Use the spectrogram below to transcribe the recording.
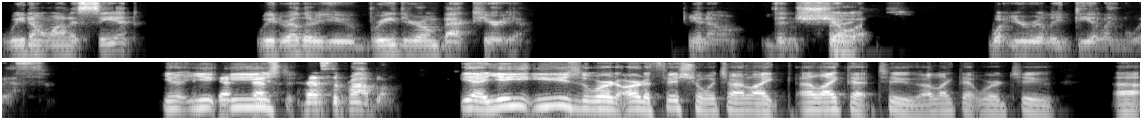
We don't want to see it. We'd rather you breathe your own bacteria, you know, than show Right. us what you're really dealing with. You know, you, That- you that's, used that's the problem. Yeah, you you use the word artificial, which I like. I like that too. I like that word too. Uh,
